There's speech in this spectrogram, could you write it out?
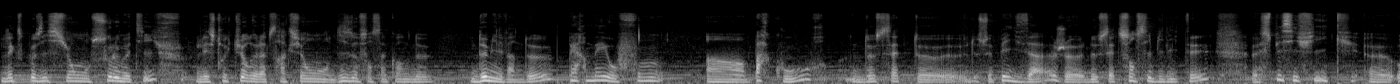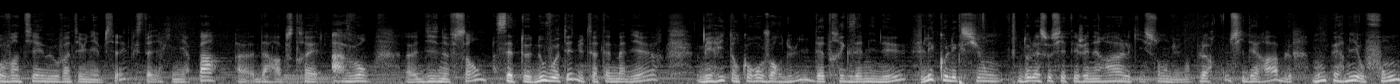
L'exposition Sous le motif, les structures de l'abstraction 1952-2022 permet au fond un parcours de, cette, euh, de ce paysage, de cette sensibilité euh, spécifique euh, au XXe et au XXIe siècle, c'est-à-dire qu'il n'y a pas d'art abstrait avant 1900. Cette nouveauté, d'une certaine manière, mérite encore aujourd'hui d'être examinée. Les collections de la Société Générale, qui sont d'une ampleur considérable, m'ont permis au fond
